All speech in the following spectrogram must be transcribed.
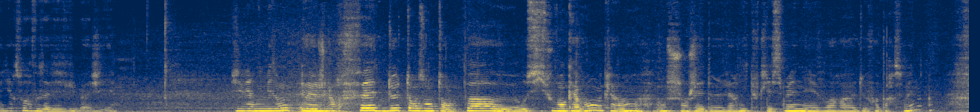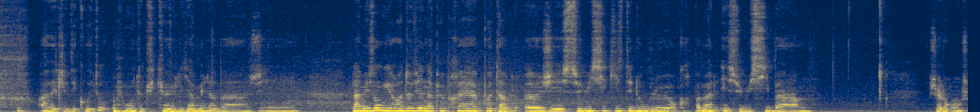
hier soir, vous avez vu, bah, j'ai j'ai verni maison. Euh, je le refais de temps en temps, pas euh, aussi souvent qu'avant, hein, clairement. Avant, je changeais de vernis toutes les semaines et voire euh, deux fois par semaine, avec les décos et tout. Mais bon, depuis que Liam est là, bah, j'ai la maison qui redevienne à peu près potable. Euh, j'ai celui-ci qui se dédouble encore pas mal et celui-ci, bah, je le range.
